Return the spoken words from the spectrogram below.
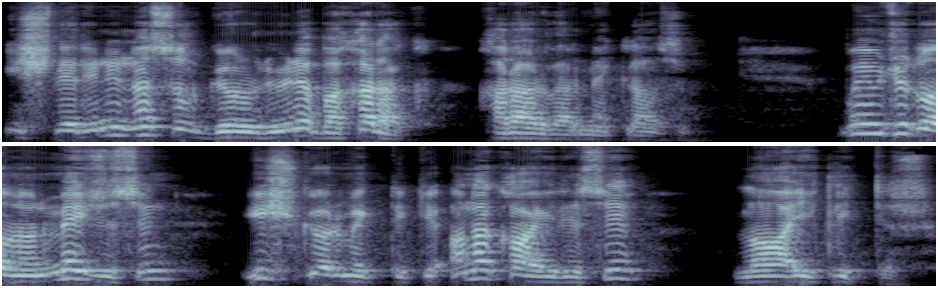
işlerini nasıl gördüğüne bakarak karar vermek lazım. Mevcut olan meclisin iş görmekteki ana kaidesi laikliktir.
